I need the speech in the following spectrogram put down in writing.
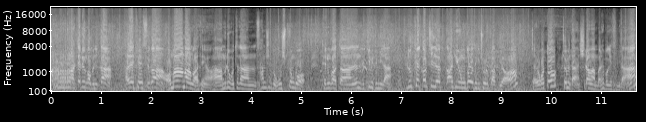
르르락 때리는 거 보니까 다다니트 횟수가 어마어마한 것 같아요. 아, 아무리 못해도 한 30도 50 정도 되는 것 같다는 느낌이 듭니다. 루케 껍질 까기용도 되게 좋을 것 같고요. 자 요것도 좀 이따 실험 한번 해보겠습니다.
